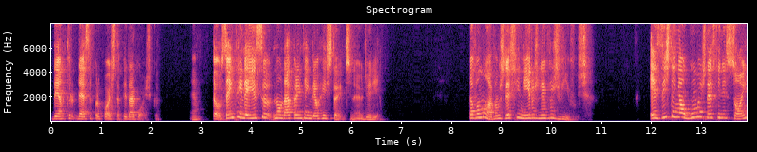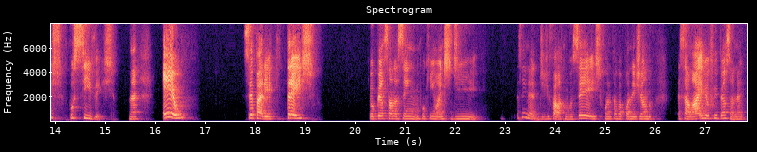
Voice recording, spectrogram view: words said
dentro dessa proposta pedagógica. Né? Então, sem entender isso, não dá para entender o restante, né? Eu diria. Então, vamos lá, vamos definir os livros vivos. Existem algumas definições possíveis, né? Eu separei aqui três eu pensando assim um pouquinho antes de, assim, né, de, de falar com vocês, quando eu estava planejando essa live, eu fui pensando, né,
